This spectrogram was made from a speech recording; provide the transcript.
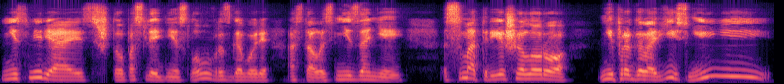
не смиряясь, что последнее слово в разговоре осталось не за ней. «Смотри, Шелуро, не проговорись, ни-ни!»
